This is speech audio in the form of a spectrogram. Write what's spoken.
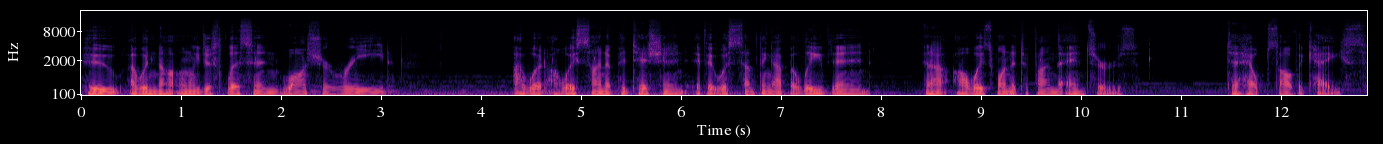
who I would not only just listen, watch, or read, I would always sign a petition if it was something I believed in, and I always wanted to find the answers to help solve a case.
